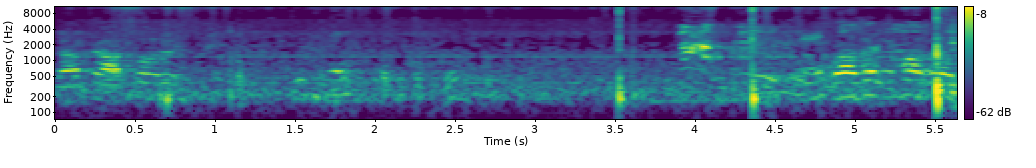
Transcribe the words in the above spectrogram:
Danke, Herr Vorsitzender. Uważaj, uważaj.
